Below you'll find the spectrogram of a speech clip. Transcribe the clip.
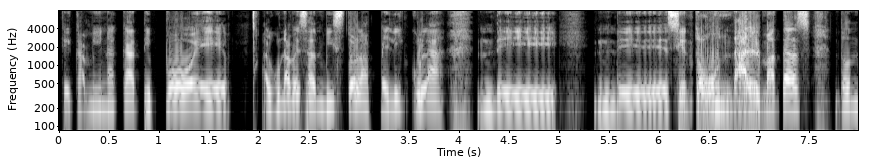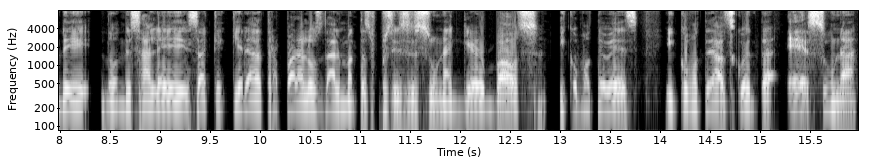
Que camina acá tipo... Eh, ¿Alguna vez han visto la película de, de 101 dálmatas? Donde, donde sale esa que quiere atrapar a los dálmatas. Pues esa es una boss. Y como te ves y como te das cuenta, es una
